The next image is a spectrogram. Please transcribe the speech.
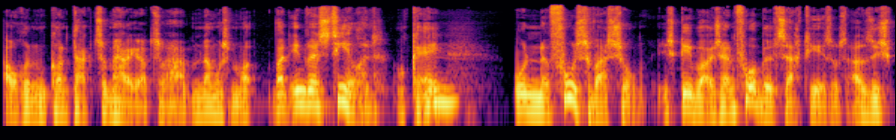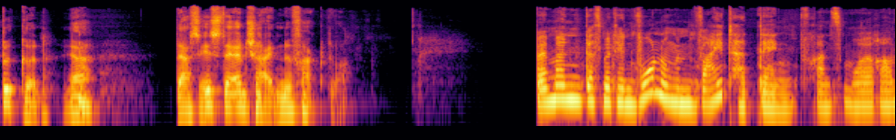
auch einen Kontakt zum Herrgott zu haben. Da muss man was investieren, okay? Mhm. Und eine Fußwaschung. Ich gebe euch ein Vorbild, sagt Jesus. Also sich bücken, ja. Mhm. Das ist der entscheidende Faktor. Wenn man das mit den Wohnungen weiterdenkt, Franz Meurer,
